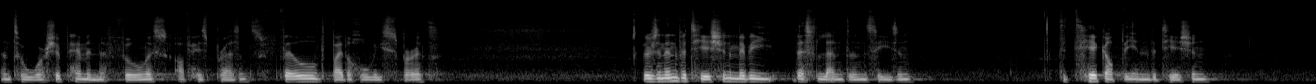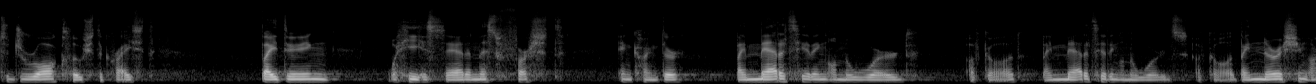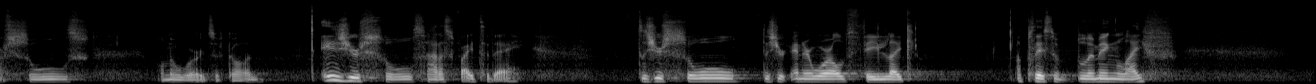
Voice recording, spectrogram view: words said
and to worship Him in the fullness of His presence, filled by the Holy Spirit. There's an invitation, maybe this Lenten season, to take up the invitation to draw close to Christ by doing what he has said in this first encounter, by meditating on the Word of God, by meditating on the words of God, by nourishing our souls on the words of God. Is your soul satisfied today? Does your soul, does your inner world feel like a place of blooming life?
